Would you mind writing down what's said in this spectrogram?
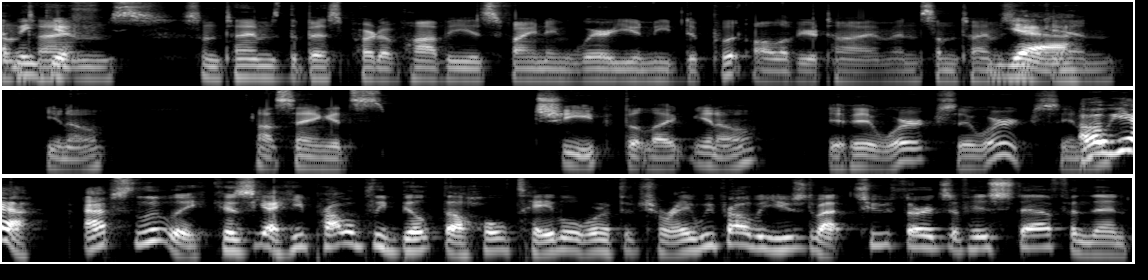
I think if Sometimes, sometimes the best part of hobby is finding where you need to put all of your time, and sometimes Yeah. you can, you know, not saying it's cheap, but like you know, if it works, it works. You know? Oh yeah, absolutely. Because yeah, he probably built the whole table worth of terrain. We probably used about two thirds of his stuff, and then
